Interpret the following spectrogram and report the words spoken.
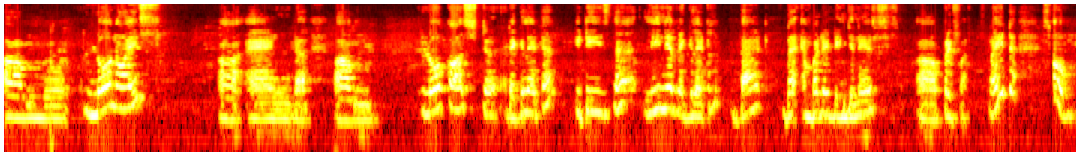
um, low noise uh, and uh, um, low cost regulator, it is the linear regulator that the embedded engineers uh, prefer, right? So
